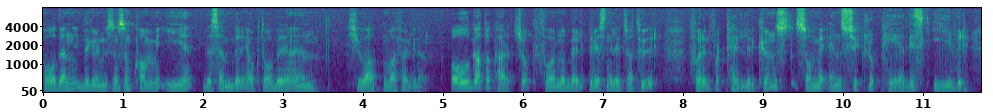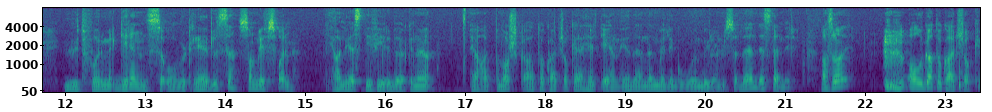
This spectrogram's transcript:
Og den begrunnelsen som kom i desember, i oktober 2018, eh, var følgende. Olga Tokarczuk får Nobelprisen i litteratur for en fortellerkunst som med encyklopedisk iver utformer grenseovertredelse som livsform. Jeg har lest de fire bøkene jeg har på norsk av Tokarczuk. Jeg er helt enig i den. En veldig god begrunnelse. Det, det stemmer. Altså, Olga Tokarczuk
